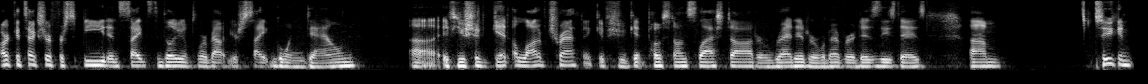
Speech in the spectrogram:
architecture for speed and site stability. You don't have to worry about your site going down. Uh, if you should get a lot of traffic, if you should get posted on Slashdot or Reddit or whatever it is these days, um, so you can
